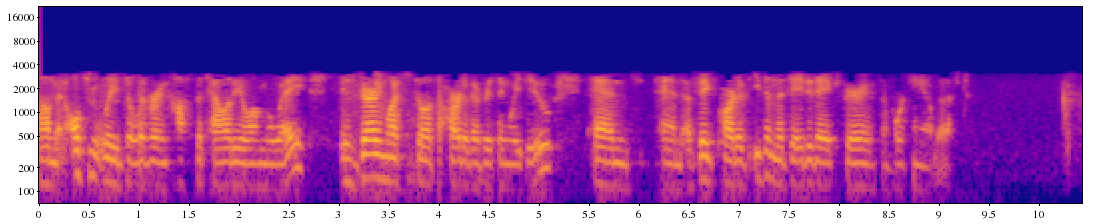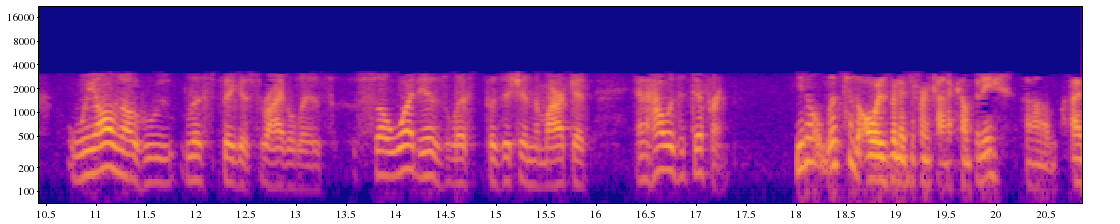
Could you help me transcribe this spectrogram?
um, and ultimately delivering hospitality along the way is very much still at the heart of everything we do, and and a big part of even the day-to-day experience of working at Lyft. We all know who Lyft's biggest rival is. So what is Lyft's position in the market, and how is it different? You know, Lyft has always been a different kind of company. Um, I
